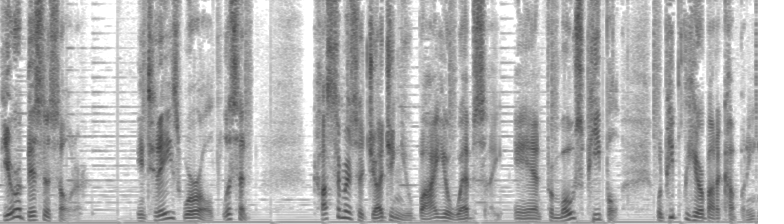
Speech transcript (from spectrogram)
If you're a business owner, in today's world, listen, customers are judging you by your website. And for most people, when people hear about a company,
